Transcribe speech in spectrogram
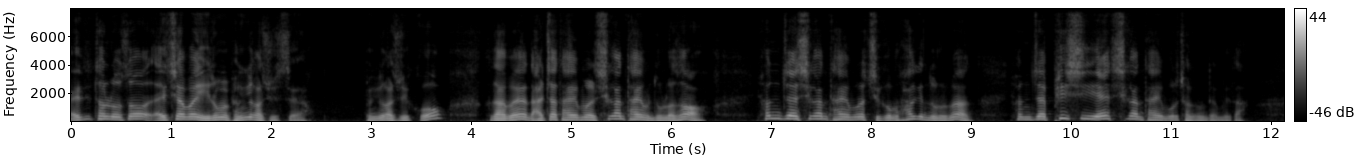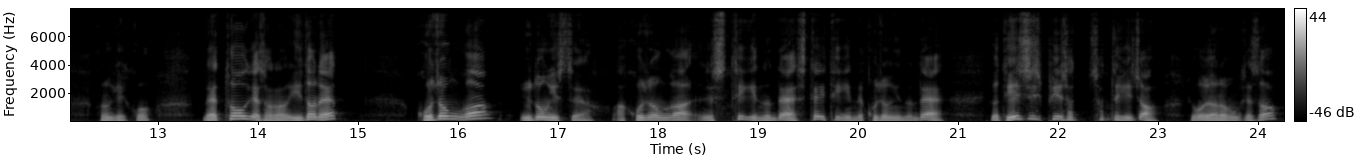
에디터로서 HTML 이름을 변경할 수 있어요. 변경할 수 있고 그 다음에 날짜 타임을 시간 타임을 눌러서 현재 시간 타임으로 지금 확인 누르면 현재 PC의 시간 타임으로 적용됩니다. 그런 게 있고 네트워크에서는 이더넷 고정과 유동이 있어요. 아 고정과 스틱이 있는데 스테이팅이 있는데 고정이 있는데 이거 DHCP 선, 선택이죠. 이걸 여러분께서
